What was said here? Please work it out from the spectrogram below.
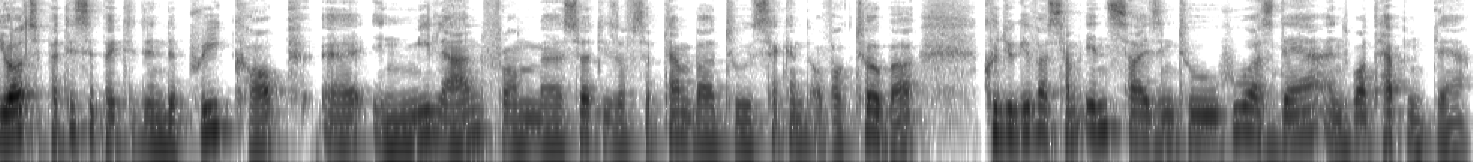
You also participated in the pre-COP uh, in Milan from uh, 30th of September to 2nd of October. Could you give us some insights into who was there and what happened there?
